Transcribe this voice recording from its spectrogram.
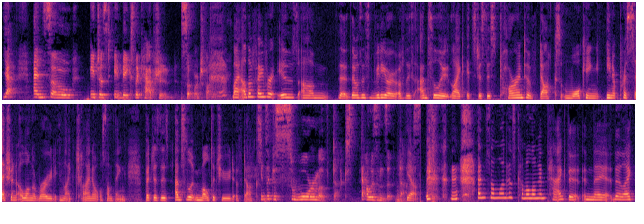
yeah, and so it just it makes the caption so much fun. My other favorite is um the, there was this video of this absolute like it's just this torrent of ducks walking in a procession along a road in like China or something, but just this absolute multitude of ducks. It's like a swarm of ducks, thousands of ducks. Yeah. and someone has come along and tagged it and they they're like,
